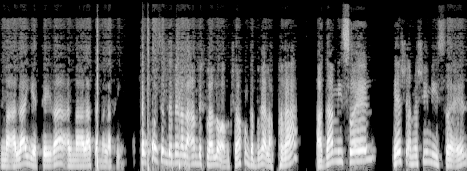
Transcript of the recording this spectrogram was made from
מעלה יתרה על מעלת המלאכים. עכשיו כל זה מדבר על העם בכללו, אבל כשאנחנו מדברים על הפרט, אדם מישראל, יש אנשים מישראל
